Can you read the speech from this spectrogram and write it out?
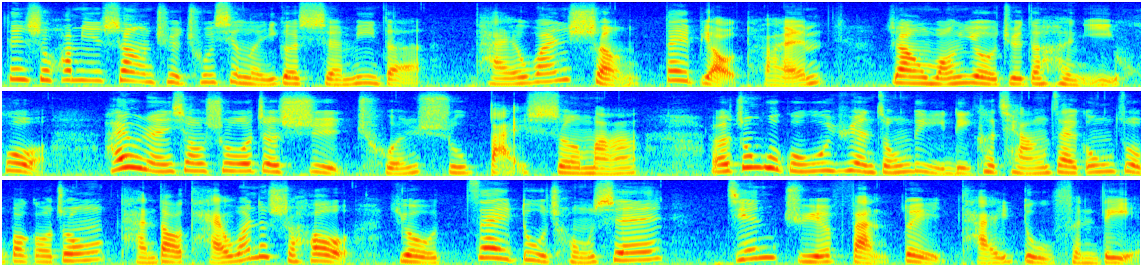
但是画面上却出现了一个神秘的台湾省代表团，让网友觉得很疑惑。还有人笑说这是纯属摆设吗？而中国国务院总理李克强在工作报告中谈到台湾的时候，又再度重申坚决反对台独分裂。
